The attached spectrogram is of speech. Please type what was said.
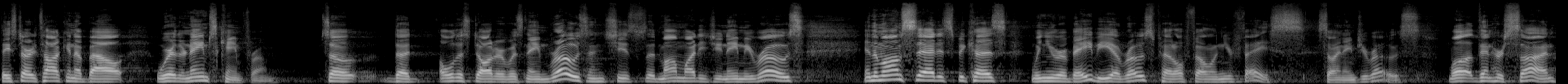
they started talking about where their names came from. So, the oldest daughter was named Rose, and she said, Mom, why did you name me Rose? And the mom said, It's because when you were a baby, a rose petal fell on your face. So I named you Rose. Well, then her son,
